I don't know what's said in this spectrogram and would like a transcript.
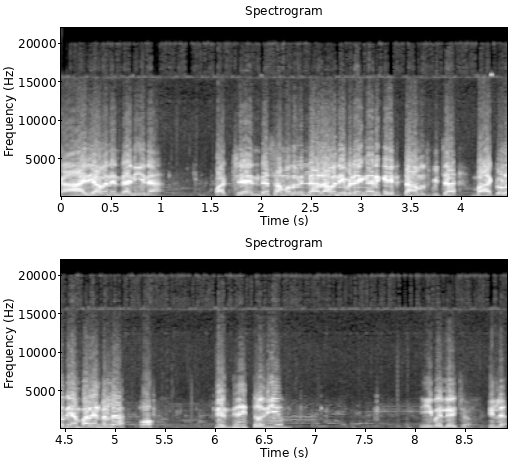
കാര്യം അവൻ എന്റെ അനിയനാ. പക്ഷെ എന്റെ സമ്മതമില്ലാതെ അവൻ ഇവിടെ എങ്ങാനും കയറ്റി താമസിപ്പിച്ച ബാക്കിയുള്ളത് ഞാൻ പറയണ്ടല്ലോ? ഓ. എന്തിനാ ഇത്ര അധികം? നീ പല്ല് വെച്ചോ ഇല്ല.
